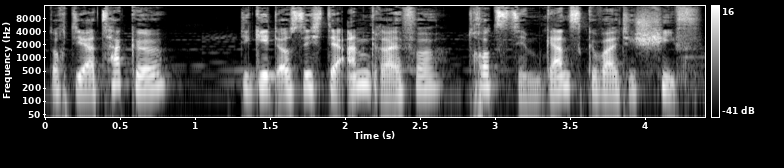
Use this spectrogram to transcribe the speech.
Doch die Attacke, die geht aus Sicht der Angreifer trotzdem ganz gewaltig schief.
